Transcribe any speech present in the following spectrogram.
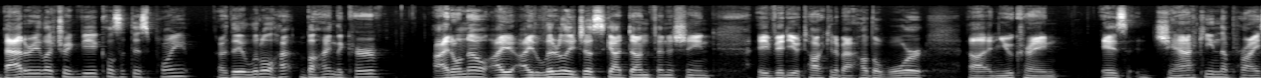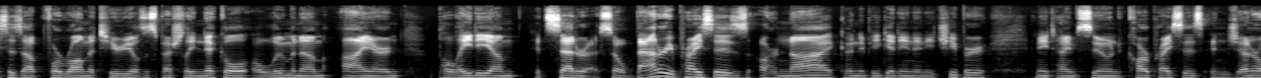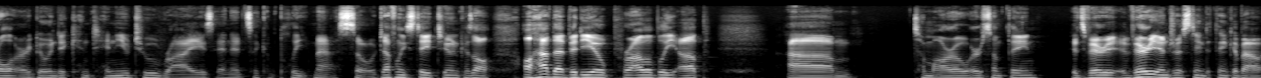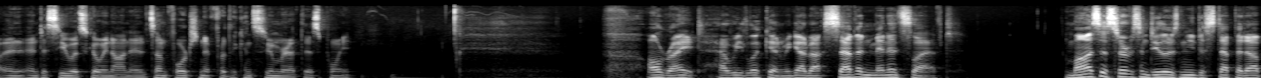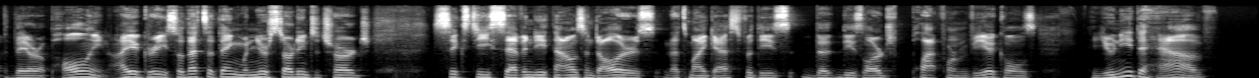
battery electric vehicles at this point, are they a little behind the curve? I don't know. I, I literally just got done finishing a video talking about how the war uh, in Ukraine is jacking the prices up for raw materials, especially nickel, aluminum, iron, palladium, etc. So battery prices are not going to be getting any cheaper anytime soon. Car prices in general are going to continue to rise and it's a complete mess. So definitely stay tuned cuz I'll I'll have that video probably up um tomorrow or something. It's very very interesting to think about and, and to see what's going on and it's unfortunate for the consumer at this point. All right, how we looking? We got about seven minutes left. Mazda service and dealers need to step it up. They are appalling. I agree. So that's the thing when you're starting to charge sixty, seventy thousand dollars. That's my guess for these the these large platform vehicles. You need to have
